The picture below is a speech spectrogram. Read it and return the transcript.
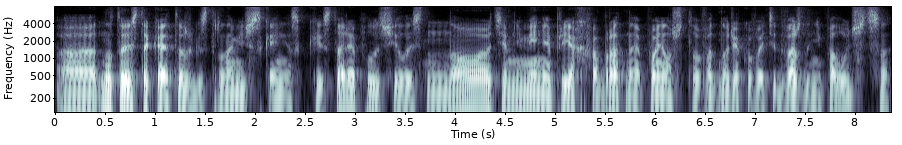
А, ну, то есть такая тоже гастрономическая несколько история получилась. Но, тем не менее, приехав обратно, я понял, что в одну реку войти дважды не получится.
